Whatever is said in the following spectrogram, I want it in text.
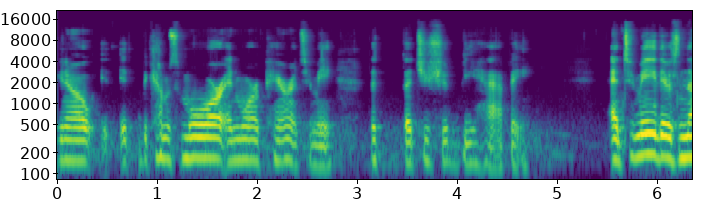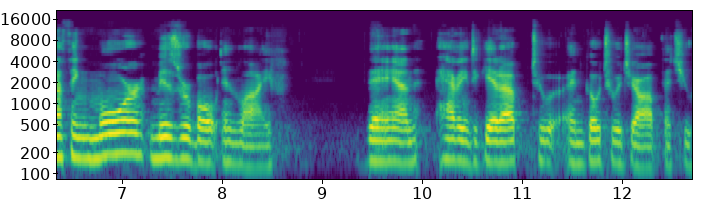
you know it, it becomes more and more apparent to me that that you should be happy and to me there's nothing more miserable in life than having to get up to and go to a job that you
